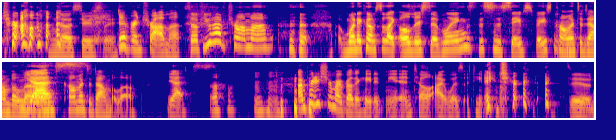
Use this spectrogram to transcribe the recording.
trauma. no, seriously. Different trauma. So if you have trauma when it comes to like older siblings, this is a safe space. Comment it down below. Yes. Comment it down below. Yes. Uh-huh. hmm I'm pretty sure my brother hated me until I was a teenager. Dude.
